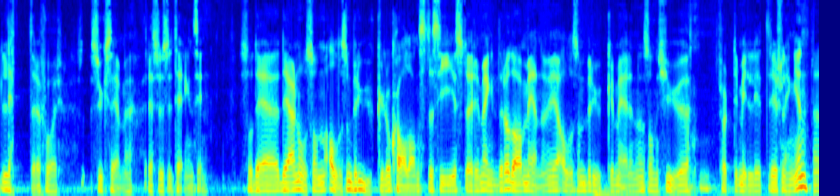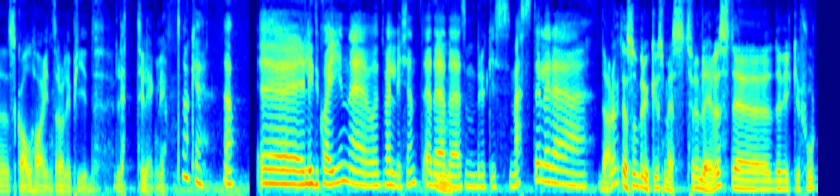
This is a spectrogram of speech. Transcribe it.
lettere får suksess med resusciteringen sin. Så det, det, er noe som alle som bruker lokalanestesi i større mengder, og da mener vi alle som bruker mer enn en sånn 20-40 ml i slengen, eh, skal ha intralipid lett tilgjengelig. Ok, ja. Uh, Lidokain er jo et veldig kjent. Er det mm. det som brukes mest, eller? Det er nok det som brukes mest fremdeles. Det, det, virker fort,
